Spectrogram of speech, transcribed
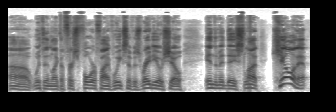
uh, within like the first four or five weeks of his radio show in the midday slot. Killing it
